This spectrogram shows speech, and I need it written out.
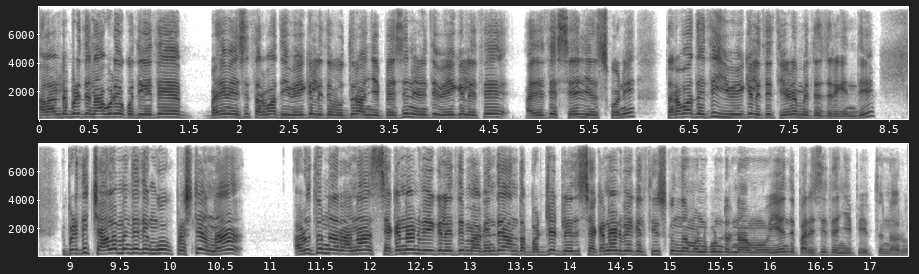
అలాంటప్పుడు అయితే నాకు కూడా కొద్దిగా అయితే భయం వేసి తర్వాత ఈ వెహికల్ అయితే వద్దురా అని చెప్పేసి నేనైతే వెహికల్ అయితే అదైతే సేల్ చేసుకొని తర్వాత అయితే ఈ వెహికల్ అయితే తీయడం అయితే జరిగింది. ఇప్పుడైతే చాలామంది అయితే ఇంకొక ప్రశ్న అన్న అడుగుతున్నారు అన్న సెకండ్ హ్యాండ్ వెహికల్ అయితే మాకైతే అంత బడ్జెట్ లేదు సెకండ్ హ్యాండ్ వెహికల్ తీసుకుందాం అనుకుంటున్నాము ఏంది పరిస్థితి? అని చెప్పి చెప్తున్నారు.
